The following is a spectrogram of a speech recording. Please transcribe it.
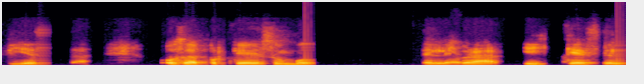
fiesta. O sea, porque es un modo de celebrar y que es el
